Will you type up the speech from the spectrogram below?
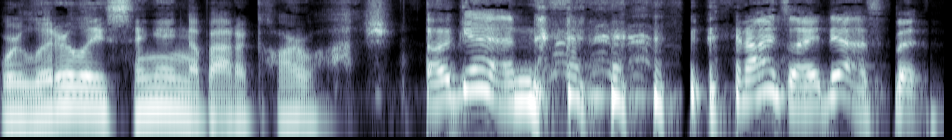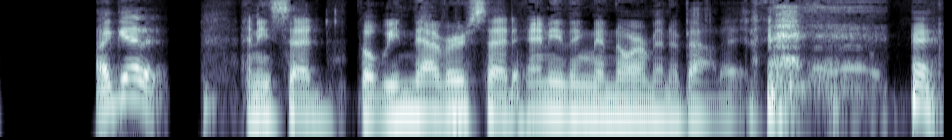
We're literally singing about a car wash." Again, in hindsight, yes, but I get it. And he said, but we never said anything to Norman about it.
